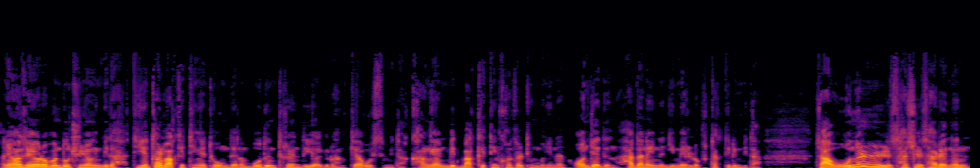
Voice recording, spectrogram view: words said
안녕하세요 여러분 노준영입니다. 디지털 마케팅에 도움되는 모든 트렌드 이야기로 함께하고 있습니다. 강연 및 마케팅 컨설팅 문의는 언제든 하단에 있는 이메일로 부탁드립니다. 자, 오늘 사실 사례는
